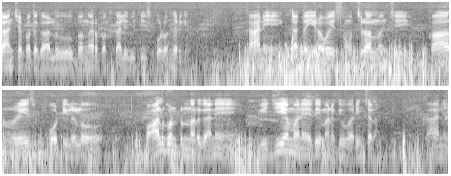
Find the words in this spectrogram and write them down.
కాంస్య పథకాలు బంగారు పథకాలు ఇవి తీసుకోవడం జరిగింది. కానీ గత ఇరవై సంవత్సరాల నుంచి కార్ రేస్ పోటీలలో పాల్గొంటున్నారు కానీ విజయం అనేది మనకి వరించాల. కానీ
